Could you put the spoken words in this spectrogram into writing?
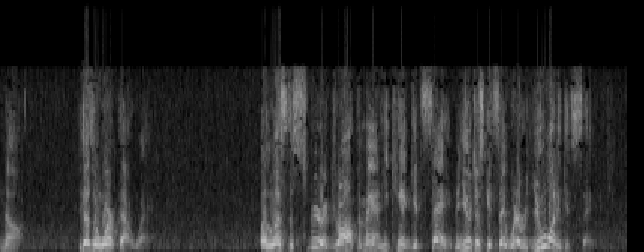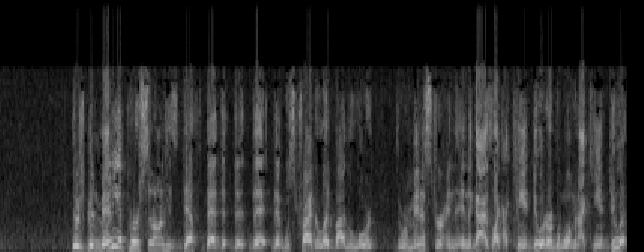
No. It doesn't work that way. Unless the Spirit draweth the man, he can't get saved. And you just get saved whatever you want to get saved. There's been many a person on his deathbed that, that, that, that was tried to lead by the Lord through a minister, and, and the guy's like, I can't do it, or the woman, I can't do it.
